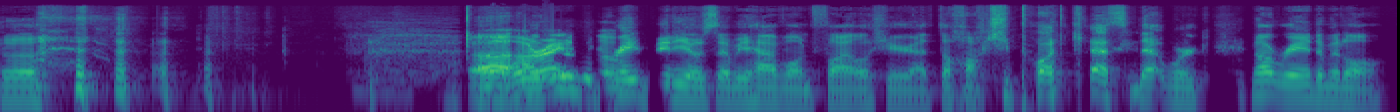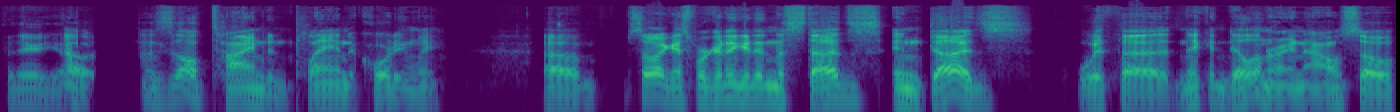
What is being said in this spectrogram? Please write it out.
Uh, Uh, of- right, the so- great videos that we have on file here at the Hockey Podcast Network. Not random at all, but there you go. No. It's all timed and planned accordingly. Um, so I guess we're gonna get into studs and duds with uh, Nick and Dylan right now. So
